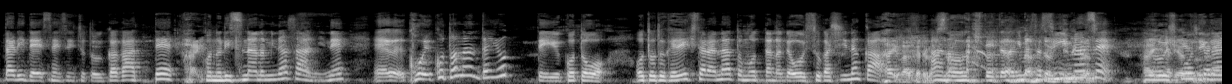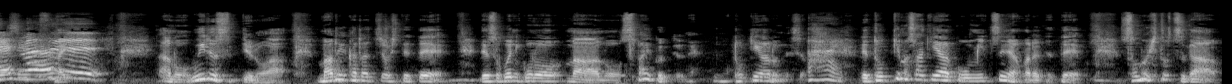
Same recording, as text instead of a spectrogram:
二人で先生にちょっと伺って、はいこのリスナーの皆さんにね、えーこういうことなんだよっていうことをお届けできたらなと思ったので、お忙しい中、はいあの、来ていただきました。す何でもいません。はいよろしくお願いします。はいあの、ウイルスっていうのは丸い形をしてて、で、そこにこの、まあ、あの、スパイクっていうね、突起があるんですよ。はい。で、突起の先がこう三つに分かれてて、その一つが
